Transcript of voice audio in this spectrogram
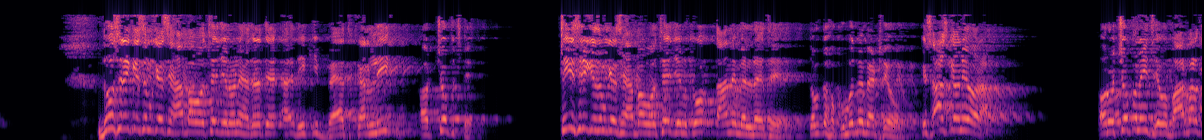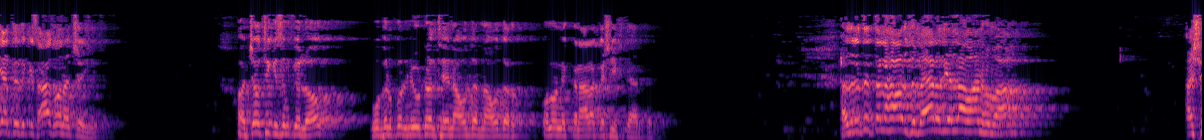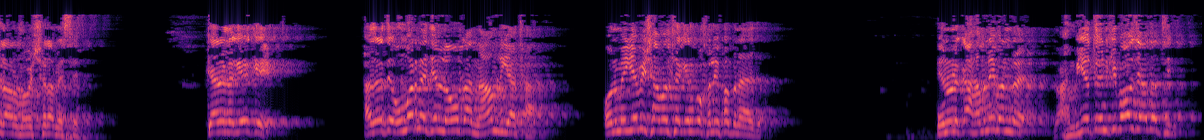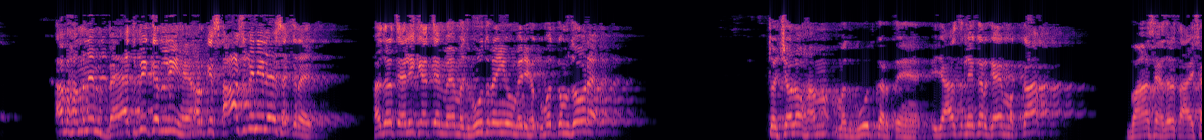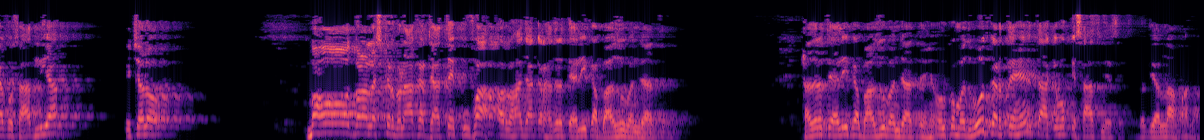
دوسری قسم کے صحابہ وہ تھے جنہوں نے حضرت علی کی بیعت کر لی اور چپ تھے۔ تیسری قسم کے صحابہ وہ تھے جن کو تانے مل رہے تھے۔ تم تو حکومت میں بیٹھے ہو کساس کیوں نہیں ہو رہا؟ اور وہ چپ نہیں تھے، وہ بار بار کہتے تھے کساس ہونا چاہیے۔ اور چوتھی قسم کے لوگ وہ بالکل نیوٹرل تھے، نہ ادھر نہ ادھر، انہوں نے کنارا کشی اختیار کر حضرت طلحہ اور زبیر رضی اللہ عنہما اشرا اور مبشرہ میں سے کہنے لگے کہ حضرت عمر نے جن لوگوں کا نام لیا تھا، ان میں یہ بھی شامل تھا کہ ان کو خلیفہ بنایا جائے۔ انہوں نے کہا، ہم نہیں بن رہے۔ اہمیت تو ان کی بہت زیادہ تھی۔ اب ہم نے بیعت بھی کر لی ہے اور کہ سانس بھی نہیں لے سک رہے۔ حضرت علی کہتے ہیں، میں مضبوط نہیں ہوں، میری حکومت کمزور ہے۔ تو چلو ہم مضبوط کرتے ہیں۔ اجازت لے کر گئے مکہ، وہاں سے حضرت عائشہ کو ساتھ لیا کہ چلو، بہت بڑا لشکر بنا کر جاتے کوفہ اور وہاں جا کر حضرت علی کا بازو بن جاتے ہیں۔ حضرت علی کا بازو بن جاتے ہیں۔ ان کو مضبوط کرتے ہیں تاکہ وہ ساتھ لے سکے رضی اللہ عنہ۔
